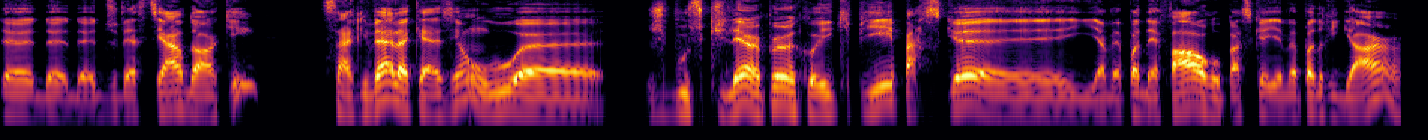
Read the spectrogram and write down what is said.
du vestiaire de ça arrivait à l'occasion où euh, je bousculais un peu un coéquipier parce que euh, n'y avait pas d'effort ou parce qu'il n'y avait pas de rigueur.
